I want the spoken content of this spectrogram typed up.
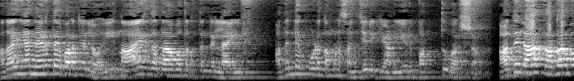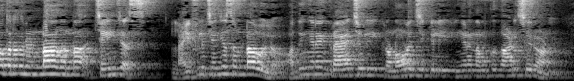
അതായത് ഞാൻ നേരത്തെ പറഞ്ഞല്ലോ ഈ നായക കഥാപാത്രത്തിന്റെ ലൈഫ് അതിന്റെ കൂടെ നമ്മൾ സഞ്ചരിക്കുകയാണ് ഈ ഒരു പത്ത് വർഷം. അതിൽ ആ കഥാപാത്രത്തിന് ഉണ്ടാകുന്ന ചേഞ്ചസ് ലൈഫിൽ ചേഞ്ചസ് ഉണ്ടാവുമല്ലോ. അതിങ്ങനെ ഗ്രാജുവലി ക്രൊണോളജിക്കലി ഇങ്ങനെ നമുക്ക് കാണിച്ചു തരുവാണ്.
